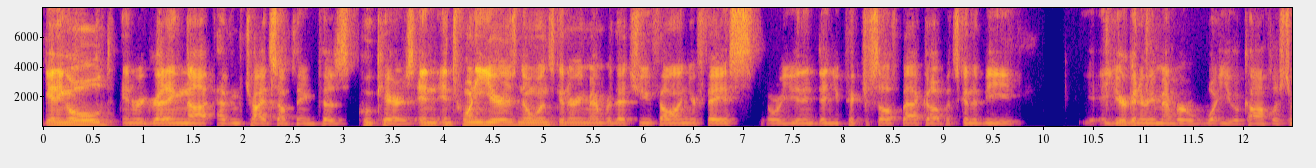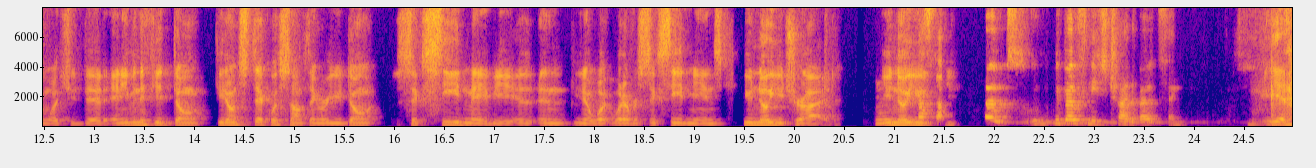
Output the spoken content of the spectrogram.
getting old and regretting not having tried something because who cares? In in 20 years, no one's going to remember that you fell on your face or you and then you picked yourself back up. It's going to be you're going to remember what you accomplished and what you did. And even if you don't if you don't stick with something or you don't succeed, maybe in you know what whatever succeed means, you know you tried. You mm, know you, you boat. We both need to try the boat thing. Yeah.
